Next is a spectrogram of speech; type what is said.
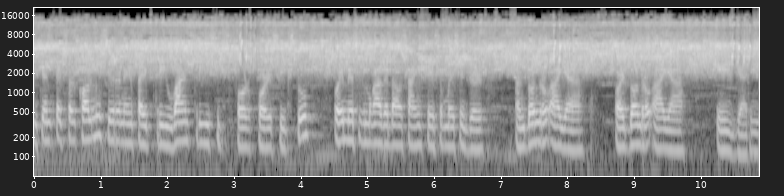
you can text or call me 0953-1364462 o i-message mo kagad ako sa aking Facebook Messenger ang Don Roaya or Don Roaya Aviary.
